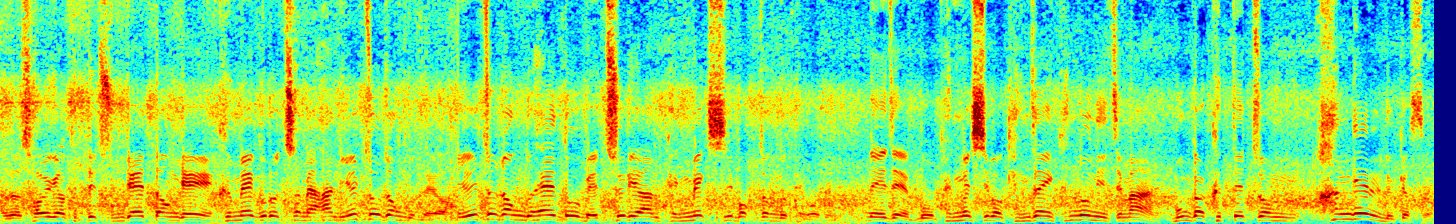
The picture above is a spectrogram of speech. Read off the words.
그래서 저희가 그때 중개했던 게 금액으로 치면 한 1조 정도 돼요. 1조 정도 해도 매출이 한 100몇십억 정도 되거든요. 근데 이제 뭐 100몇십억 굉장히 큰 돈이지만 뭔가 그때 좀 한계를 느꼈어요.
